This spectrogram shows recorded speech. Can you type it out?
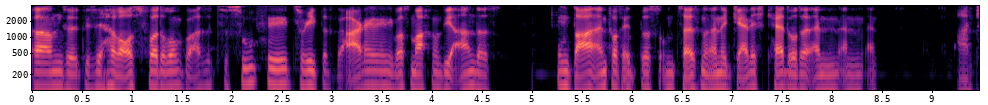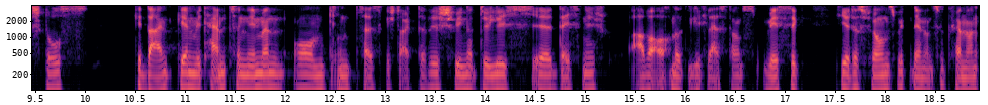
ähm, diese Herausforderung quasi zu suchen, zu hinterfragen, was machen die anders, um da einfach etwas, um sei es nur eine Kleinigkeit oder ein, ein, ein, ein Anstoß, Gedanke mit heimzunehmen und, und sei es gestalterisch wie natürlich äh, technisch, aber auch natürlich leistungsmäßig hier das für uns mitnehmen zu können.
